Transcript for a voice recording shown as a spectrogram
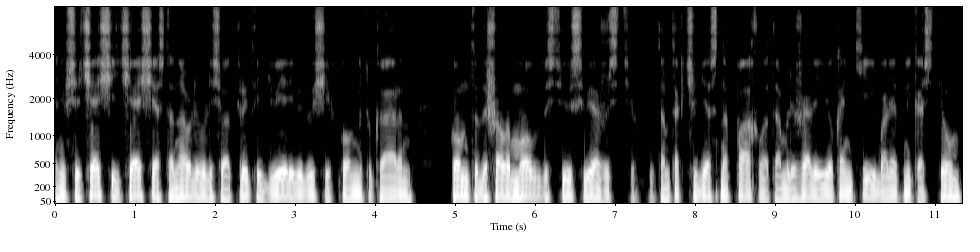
Они все чаще и чаще останавливались у открытой двери, ведущей в комнату Карен. Комната дышала молодостью и свежестью, и там так чудесно пахло, там лежали ее коньки и балетный костюм,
